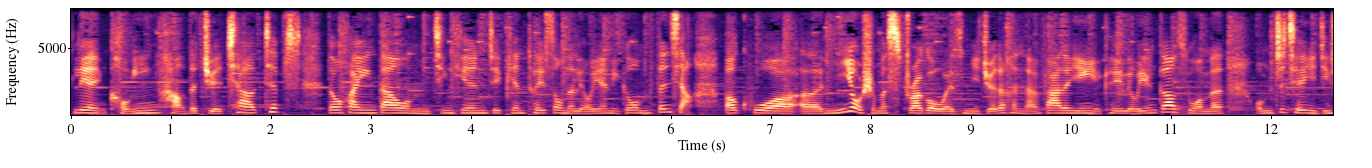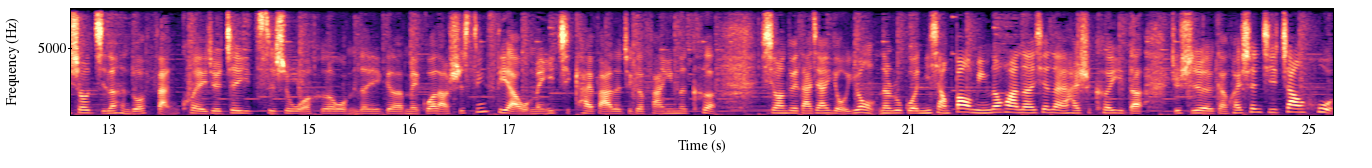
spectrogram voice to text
练口音好的诀窍 tips，都欢迎到我们今天这篇推送的留言里跟我们分享。包括呃你有什么 struggle with，你觉得很难发的音，也可以留言告诉我们。我们之前已经收集了很多反馈，就这一次是我和我们的一个美国老师 Cynthia 我们一起开发的这个发音的课，希望对大家有用。那如果你想报名的话呢，现在还是可以的，就是赶快升级账户，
